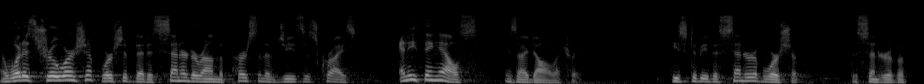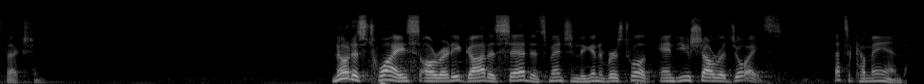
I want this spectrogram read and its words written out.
And what is true worship? Worship that is centered around the person of Jesus Christ. Anything else is idolatry. He's to be the center of worship, the center of affection. Notice twice already, God has said, it's mentioned again in verse 12, and you shall rejoice. That's a command.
